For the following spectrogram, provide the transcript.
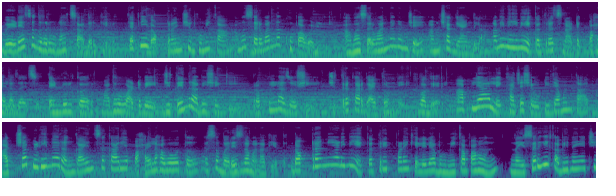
वेड्याचं घर उन्हात सादर केलं. त्यातली डॉक्टरांची भूमिका आम्हा सर्वांना खूप आवडली. आम्हा सर्वांना म्हणजे आमच्या गँगला. आम्ही नेहमी एकत्रच नाटक पाहायला जायचो. तेंडुलकर माधव वाटवे जितेंद्र अभिषेकी प्रफुल्ला जोशी चित्रकार गायतोंडे वगैरे. आपल्या लेखाच्या शेवटी त्या म्हणतात आजच्या पिढीनं रंगायनचं कार्य पाहायला हवं होतं असं बरेचदा मनात येतं. डॉक्टरांनी आणि मी एकत्रितपणे केलेल्या भूमिका पाहून नैसर्गिक अभिनयाची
